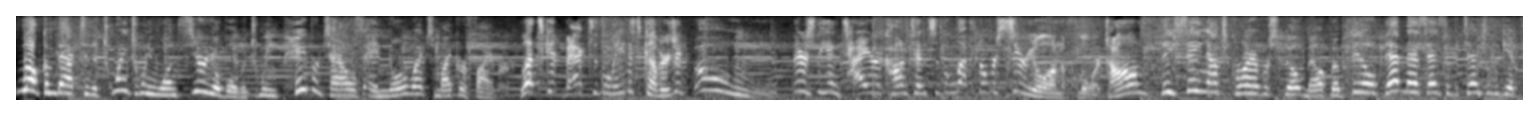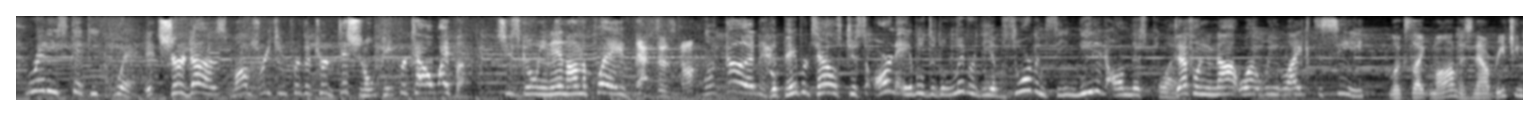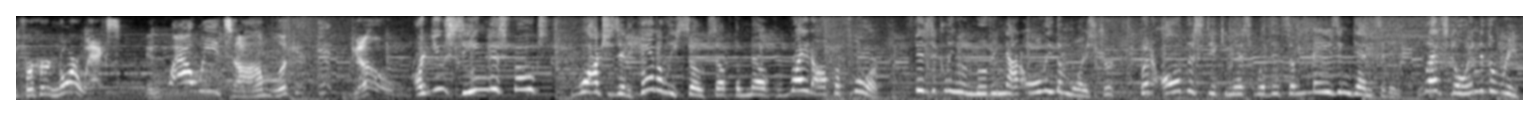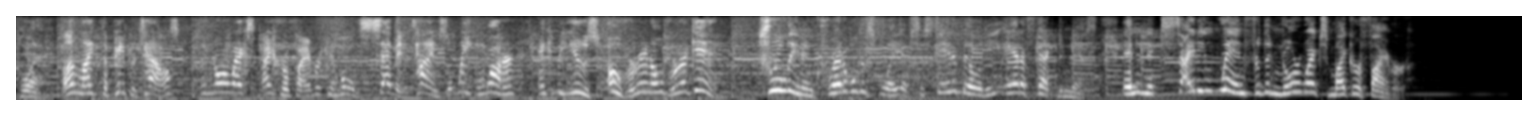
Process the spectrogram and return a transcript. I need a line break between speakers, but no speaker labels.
Welcome back to the 2021 Cereal Bowl between paper towels and Norwex microfiber.
Let's get back to the latest coverage and ooh, there's the entire contents of the leftover cereal on the floor, Tom.
They say not to cry over spilt milk, but Bill, that mess has the potential to get pretty sticky quick.
It sure does. Mom's reaching for the traditional paper towel wipe up. She's going in on the play. That does not look good.
The paper towels just aren't able to deliver the absorbency needed on this play.
Definitely not what we like to see. Looks like Mom is now reaching for her Norwex. And wowee, Tom, look at it go.
Are you seeing this, folks? Watch as it handily soaks up the milk right off the floor, physically removing not only the moisture, but all the stickiness with its amazing density. Let's go into the replay.
Unlike the paper towels, the Norwex microfiber can hold seven times the weight in water and can be used over and over again.
Truly an incredible display of sustainability and effectiveness, and an exciting win for the Norwex microfiber.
